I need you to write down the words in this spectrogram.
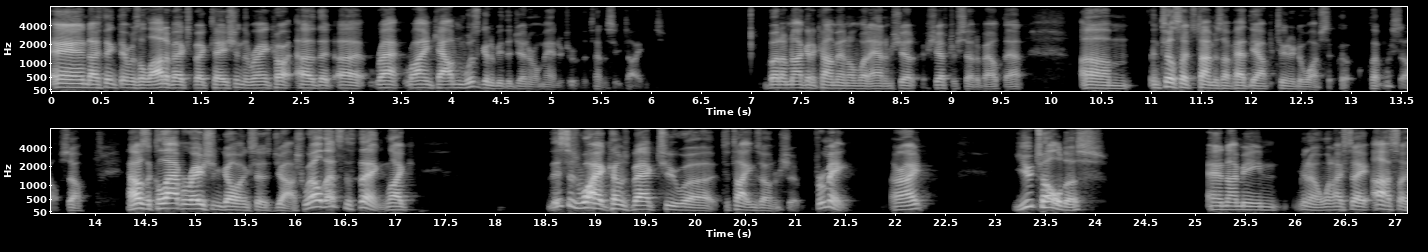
And I think there was a lot of expectation that Ryan, uh, that uh, Ryan Cowden was going to be the general manager of the Tennessee Titans. But I'm not going to comment on what Adam Schefter said about that um, until such time as I've had the opportunity to watch the clip, clip myself. So, how's the collaboration going? Says Josh. Well, that's the thing. Like, this is why it comes back to uh, to Titans ownership for me. All right, you told us, and I mean, you know, when I say us, I,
